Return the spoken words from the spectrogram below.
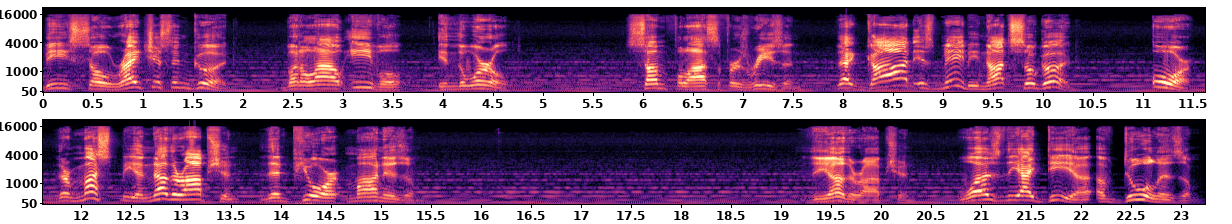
be so righteous and good, but allow evil in the world? Some philosophers reason that God is maybe not so good, or there must be another option than pure monism. The other option was the idea of dualism,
